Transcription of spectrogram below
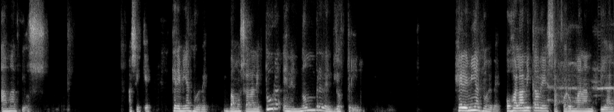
ama a Dios. Así que Jeremías 9, vamos a la lectura en el nombre del Dios Trino. Jeremías 9, ojalá mi cabeza fuera un manantial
